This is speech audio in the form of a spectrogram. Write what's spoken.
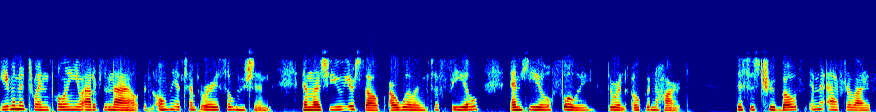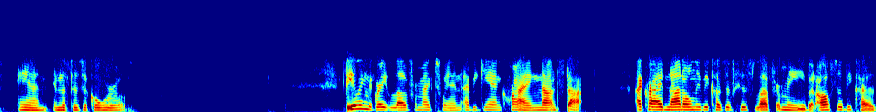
Even a twin pulling you out of denial is only a temporary solution unless you yourself are willing to feel and heal fully through an open heart. This is true both in the afterlife and in the physical world. Feeling the great love for my twin, I began crying nonstop. I cried not only because of his love for me, but also because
